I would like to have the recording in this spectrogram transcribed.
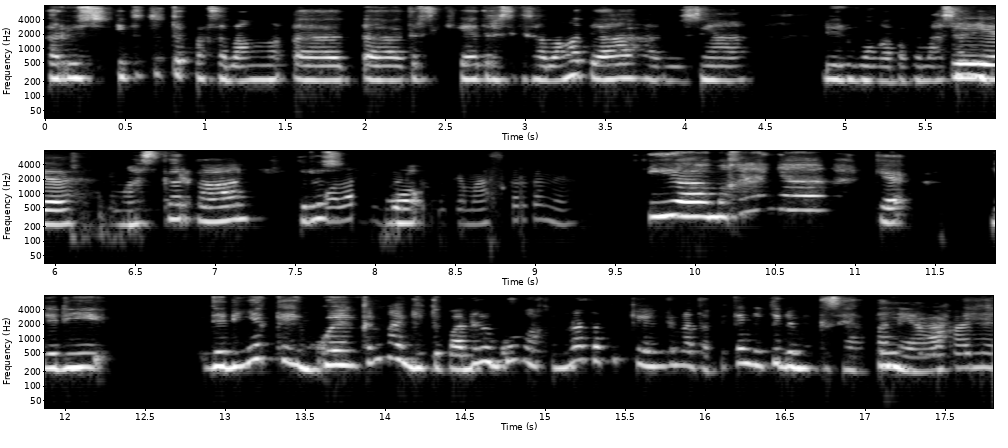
harus itu tuh terpaksa banget uh, uh, kayak tersiksa banget ya. Harusnya di rumah nggak pakai masker iya. pakai masker kan. Terus mau pakai masker kan ya? Iya makanya. Kayak jadi jadinya kayak gue yang kena gitu. Padahal gue gak kena tapi kayak yang kena. Tapi kan itu demi kesehatan iya, ya. makanya,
